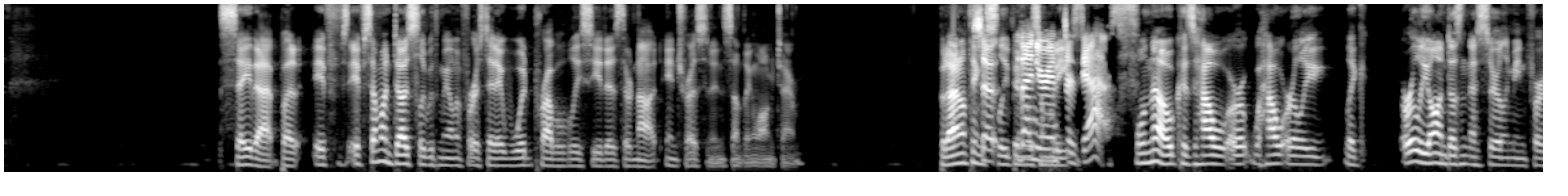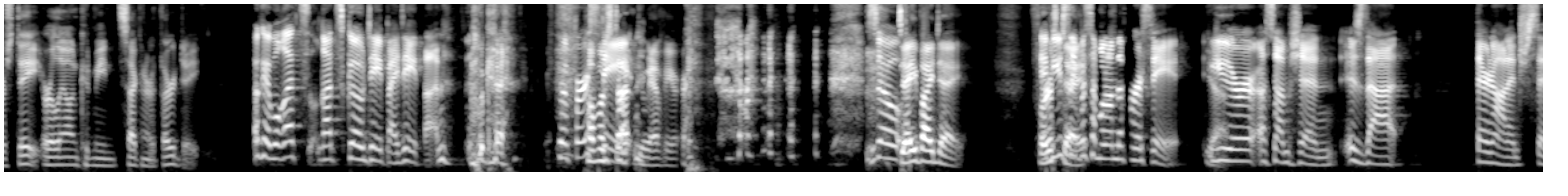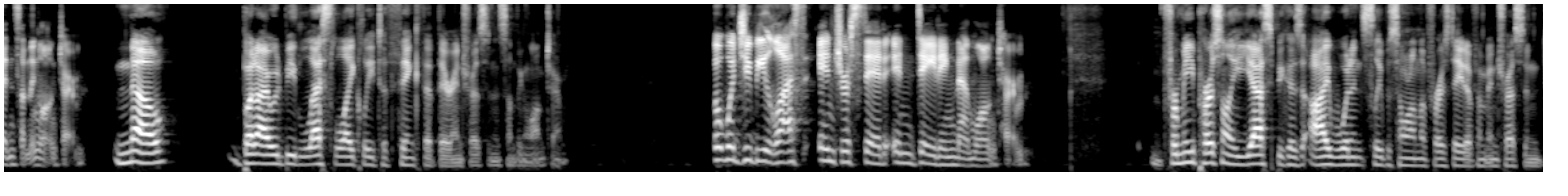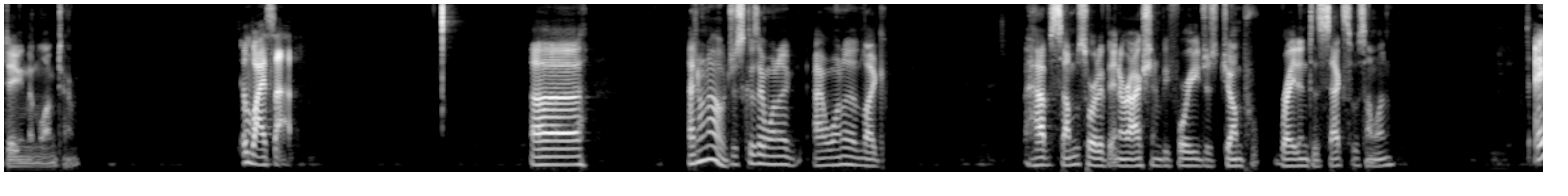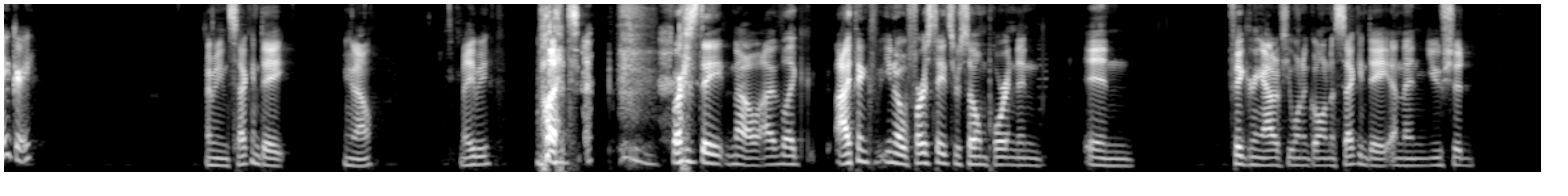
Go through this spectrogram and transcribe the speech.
say that. But if if someone does sleep with me on the first date, I would probably see it as they're not interested in something long term. But I don't think so, sleeping. Then with your somebody, answer is yes. Well, no, because how or how early like early on doesn't necessarily mean first date. Early on could mean second or third date. Okay, well let's let's go date by date then. Okay. The first How much date, time do we have here? so day by day. First if you day, sleep with someone on the first date, Yeah. your assumption is that they're not interested in something long term. no, but I would be less likely to think that they're interested in something long term. But would you be less interested in dating them long term? For me personally, yes, because I wouldn't sleep with someone on the first date if I'm interested in dating them long term. And why is that? Uh, I don't know. Just because I want to, I want to like have some sort of interaction before you just jump right into sex with someone. I agree. I mean, second date, you know, maybe, but first date, no. I'm like, I think you know, first dates are so important in in figuring out if you want to go on a second date, and then you should,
